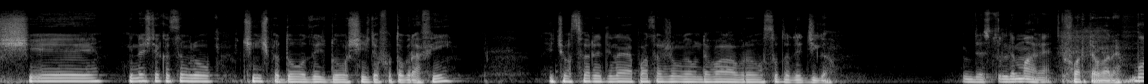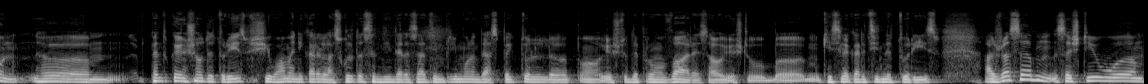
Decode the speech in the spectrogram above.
și gândește că sunt vreo 15, 20, 25 de fotografii deci o sferă din aia poate să ajungă undeva la vreo 100 de giga. Destul de mare. Foarte mare. Bun. Uh, pentru că e un show de turism și oamenii care îl ascultă sunt interesați în primul rând de aspectul, uh, eu știu, de promovare sau, eu știu, uh, chestiile care țin de turism, aș vrea să, să știu uh,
